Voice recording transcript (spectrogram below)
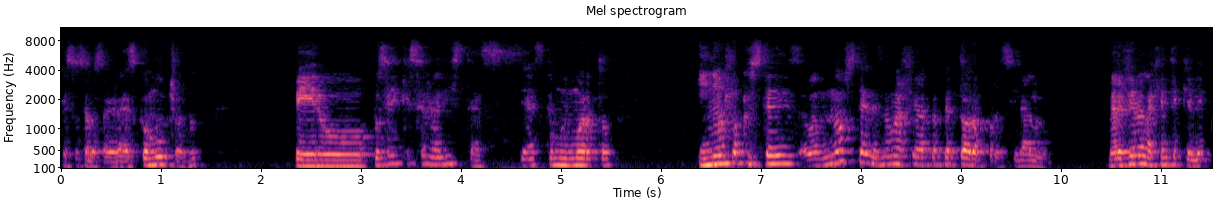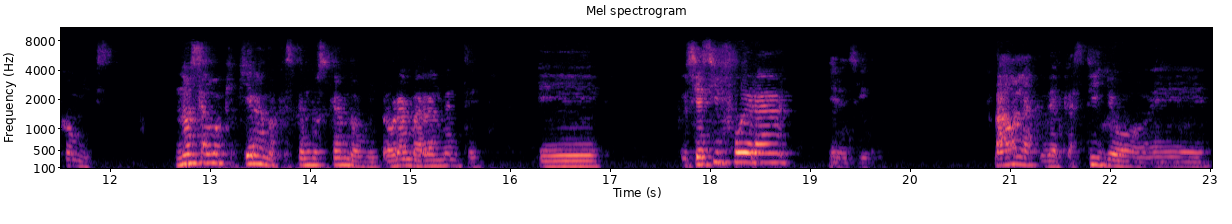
eso se los agradezco mucho, ¿no? Pero pues hay que ser realistas, ya está muy muerto. Y no es lo que ustedes, o no ustedes, no me refiero a Pepe Toro por decir algo, me refiero a la gente que lee cómics. No es algo que quieran o que estén buscando mi programa realmente. Eh, si así fuera, Quieren sí. Paola del Castillo, eh,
